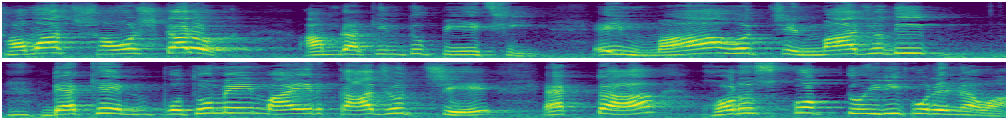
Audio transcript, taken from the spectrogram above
সমাজ সংস্কারক আমরা কিন্তু পেয়েছি। এই মা হচ্ছেন, মা যদি দেখেন প্রথমেই মায়ের কাজ হচ্ছে একটা হরস্কোপ তৈরি করে নেওয়া।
